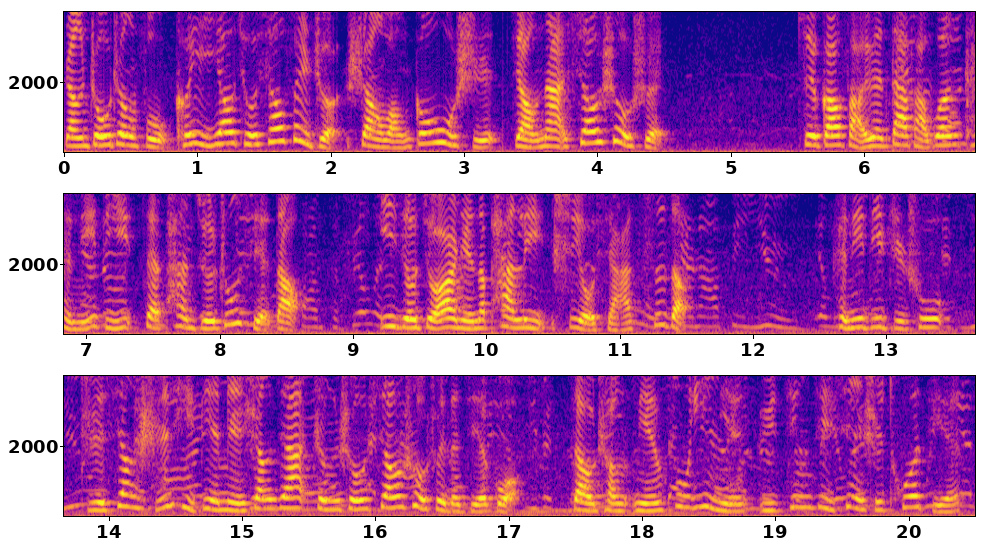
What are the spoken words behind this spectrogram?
让州政府可以要求消费者上网购物时缴纳销售税。最高法院大法官肯尼迪在判决中写道：“一九九二年的判例是有瑕疵的。”肯尼迪指出，只向实体店面商家征收销售税的结果，造成年复一年与经济现实脱节，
